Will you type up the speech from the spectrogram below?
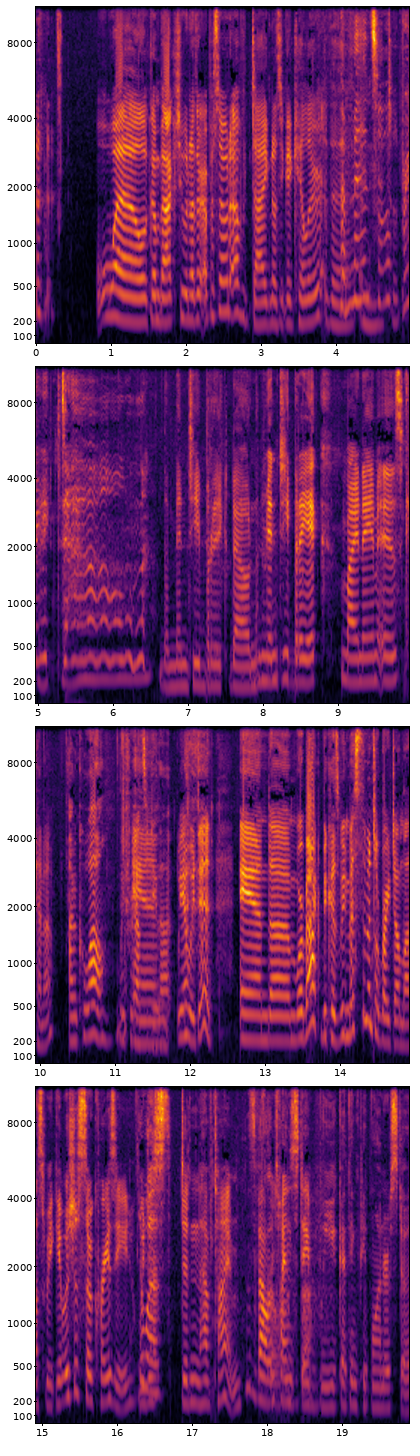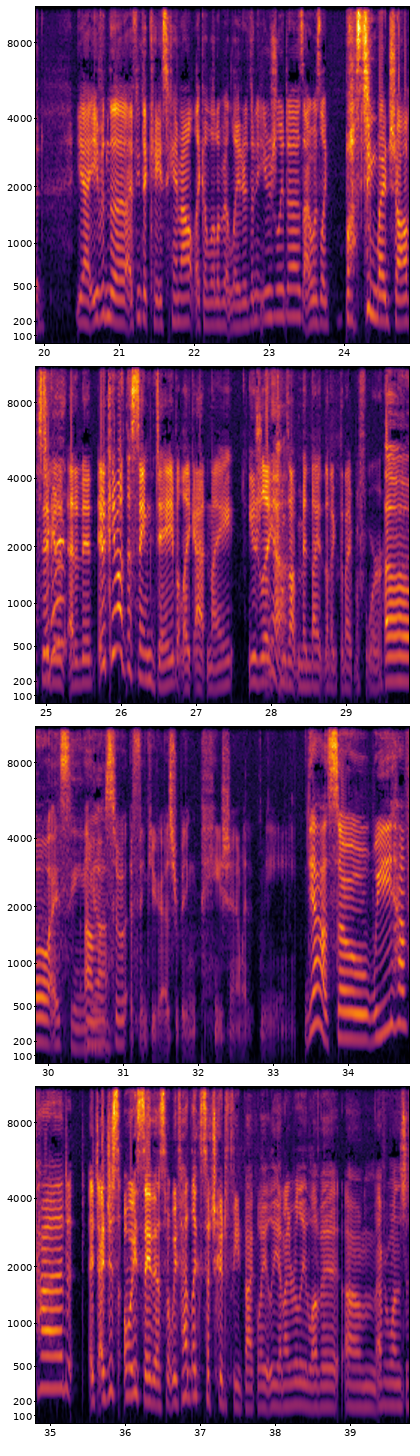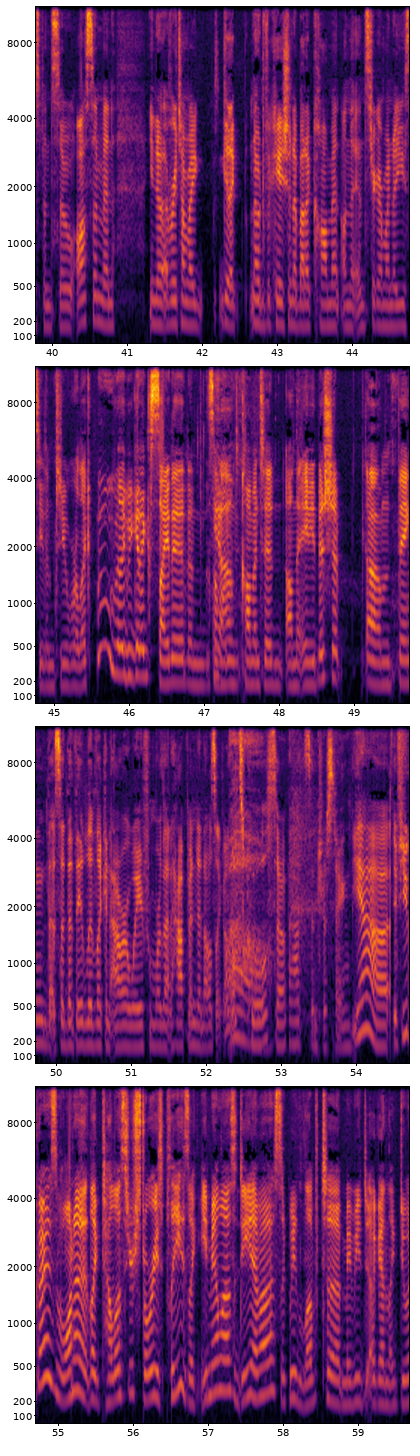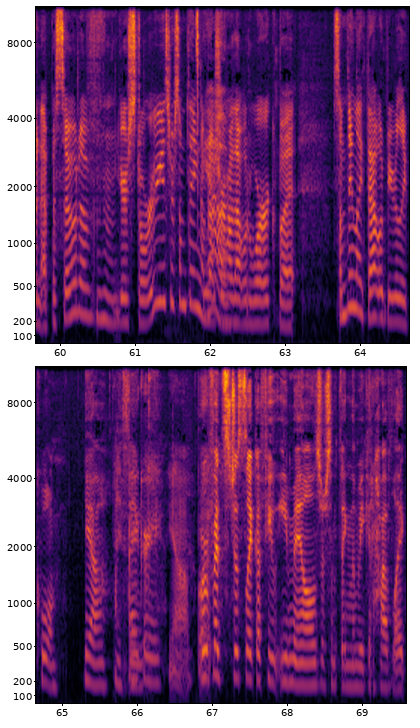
Welcome back to another episode of Diagnosing a Killer, the, The mental breakdown. the minty breakdown. Minty break. My name is Kenna. I'm Koal. We forgot to do that. Yeah, we did. And um, we're back because we missed the mental breakdown last week. It was just so crazy. We was. just didn't have time. It's for a lot of Valentine's Day week. I think people understood. Yeah, even the I think the case came out like a little bit later than it usually does. I was like busting my chops to get it? it? edited. It came out the same day, but like at night. Usually Yeah. it comes out midnight, like the night before. Oh, I see. Um, yeah. So thank you guys for being patient with me. Yeah, so we have had. I I just always say this, but we've had like such good feedback lately, and I really love it. Um, everyone's just been so awesome, and you know, every time I get a notification about a comment on the Instagram, I know you see them too. We're like, ooh, like we get excited, and someone Yeah. commented on the Amy Bishop um thing that said that they live like an hour away from where that happened, and I was like, oh, that's cool. So That's interesting. yeah, if you guys want to like tell us your stories, please like email us, DM us. Like we'd love to maybe again like do an episode of your stories or something. I'm not Mm-hmm. Sure how that would work, but something like that would be really cool. Yeah, I, think. agree. Yeah, Or if it's just like a few emails or something, then we could have like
